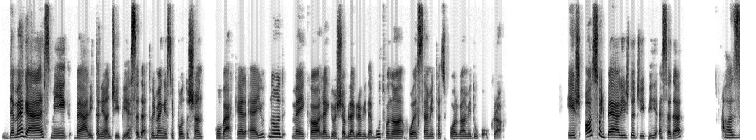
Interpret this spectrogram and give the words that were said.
de megállsz még beállítani a GPS-edet, hogy megnézd, hogy pontosan hová kell eljutnod, melyik a leggyorsabb, legrövidebb útvonal, hol számíthatsz forgalmi dugókra. És az, hogy beállítsd a GPS-edet, az,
